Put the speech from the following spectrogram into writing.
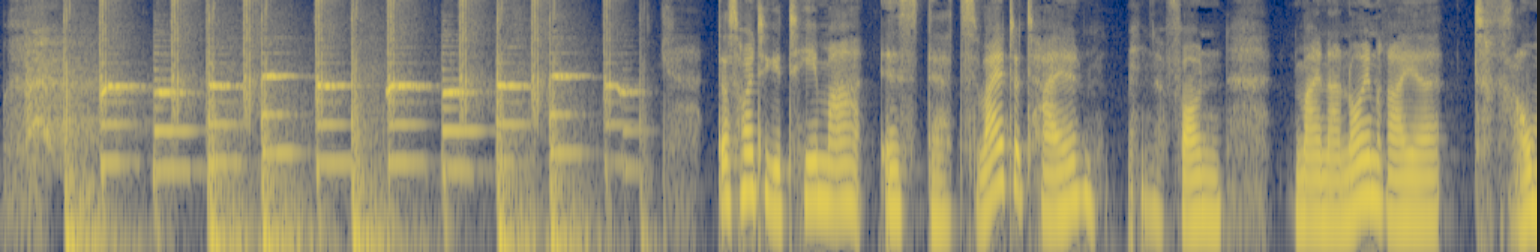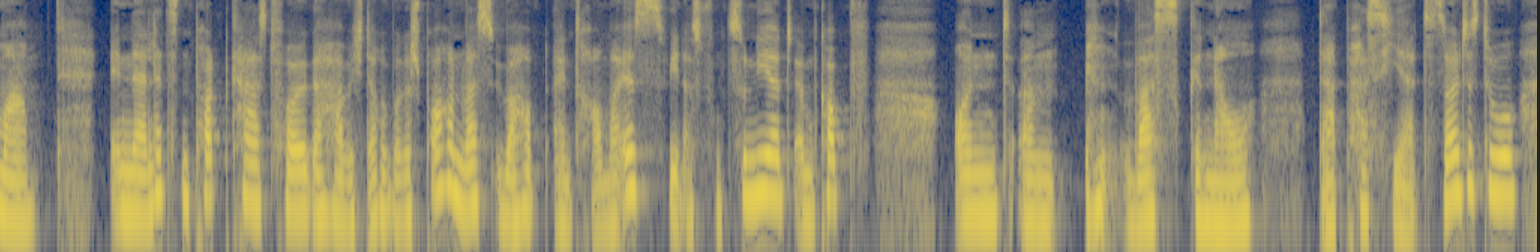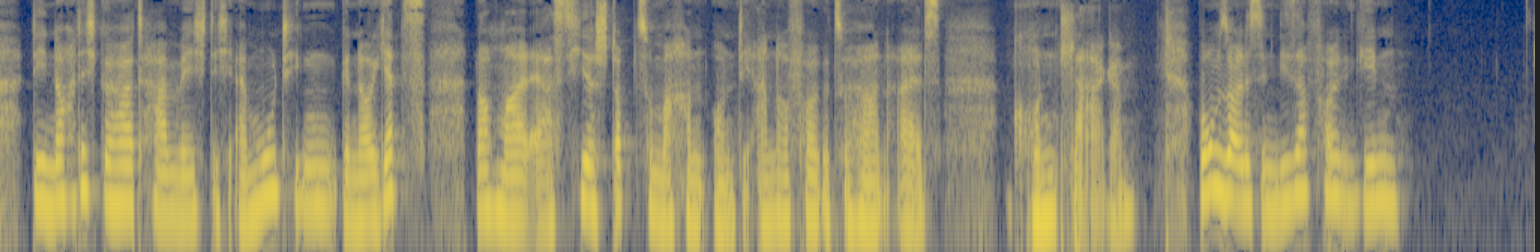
Das heutige Thema ist der zweite Teil von meiner neuen Reihe Trauma. In der letzten Podcast-Folge habe ich darüber gesprochen, was überhaupt ein Trauma ist, wie das funktioniert im Kopf und ähm, was genau da passiert. Solltest du die noch nicht gehört haben, will ich dich ermutigen, genau jetzt nochmal erst hier Stopp zu machen und die andere Folge zu hören als Grundlage. Worum soll es in dieser Folge gehen?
